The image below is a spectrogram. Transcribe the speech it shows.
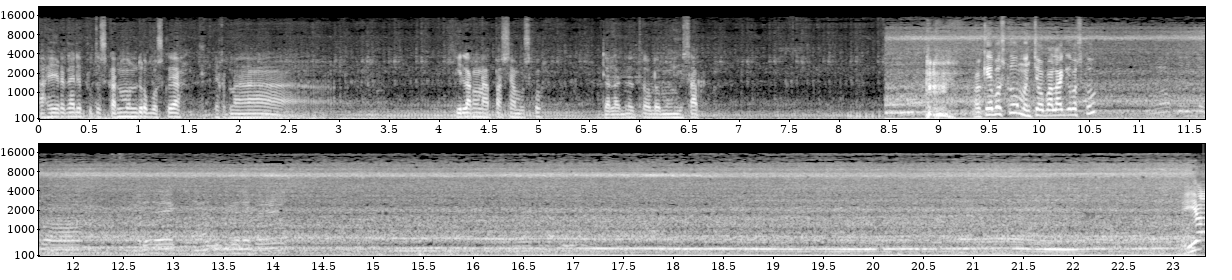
Akhirnya diputuskan mundur bosku ya, karena hilang napasnya bosku. Jalannya terlalu menghisap. Oke bosku, mencoba lagi bosku. Nah, sini coba. Ada X, satu tiga level. Iya,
